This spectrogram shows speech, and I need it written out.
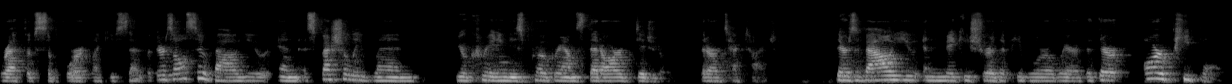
breadth of support, like you said, but there's also value, and especially when you're creating these programs that are digital, that are tech touch. There's value in making sure that people are aware that there are people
